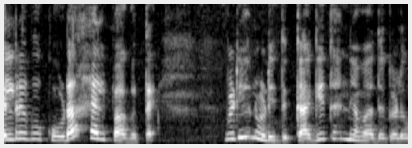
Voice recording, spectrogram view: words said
ಎಲ್ರಿಗೂ ಕೂಡ ಹೆಲ್ಪ್ ಆಗುತ್ತೆ. ವಿಡಿಯೋ ನೋಡಿದ್ದಕ್ಕಾಗಿ ಧನ್ಯವಾದಗಳು.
